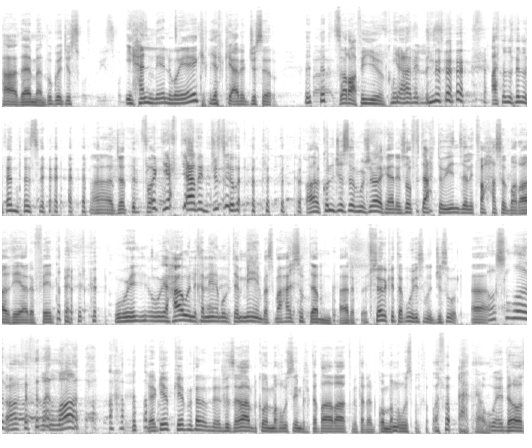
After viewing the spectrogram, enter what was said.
ها دائما بقعد يصفر يحلل وهيك يحكي عن الجسر. زرع فيه يعني عن الهندسة. آه جد بدك يحكي عن الجسر آه كل جسر مشارك. يعني يصف تحته وينزل يتفحص البراغي عرفت وي- ويحاول يخلينا مهتمين بس ما حدش مهتم عارف؟ شركة أبوي اسمها الجسور. آه. أصلا؟ والله. يعني كيف كيف مثلا الصغار بيكون مهووسين بالقطارات مثلا بكون مهووس بالقطارات. هو عنده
